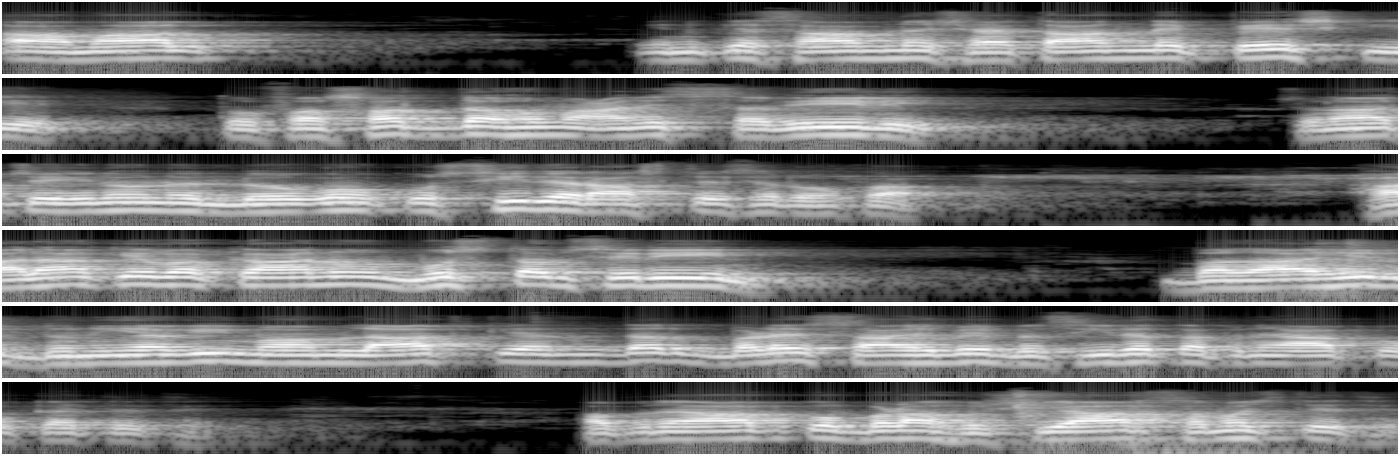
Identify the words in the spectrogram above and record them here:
اعمال ان کے سامنے شیطان نے پیش کیے۔ تو فسد ہم عن صبیلی چنانچہ انہوں نے لوگوں کو سیدھے راستے سے روکا۔ حالانکہ وہ قانو مستبصرین، بظاہر دنیاوی معاملات کے اندر بڑے صاحب بصیرت اپنے آپ کو کہتے تھے۔ اپنے آپ کو بڑا ہوشیار سمجھتے تھے۔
